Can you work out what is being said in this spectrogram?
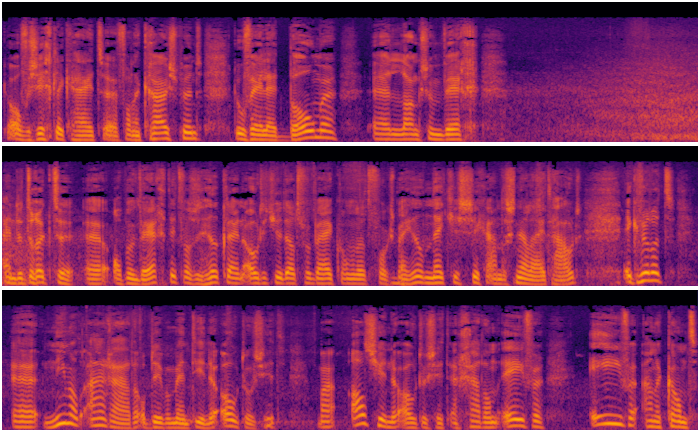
de overzichtelijkheid uh, van een kruispunt. De hoeveelheid bomen uh, langs een weg. En de drukte uh, op een weg. Dit was een heel klein autootje dat voorbij kwam... dat volgens mij heel netjes zich aan de snelheid houdt. Ik wil het uh, niemand aanraden op dit moment die in de auto zit. Maar als je in de auto zit en ga dan even even aan de kant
